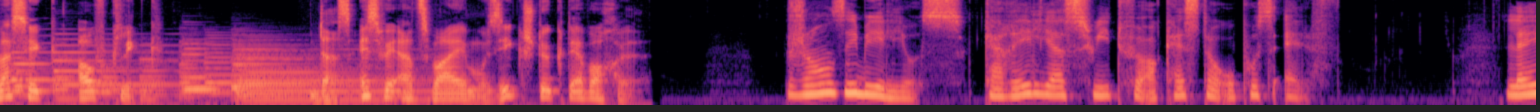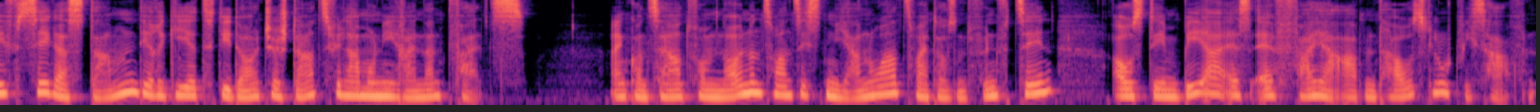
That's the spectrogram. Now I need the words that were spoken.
Klassik auf Klick. Das SWR2 Musikstück der Woche. Jean Sibelius, Karelia Suite für Orchester Opus 11. Leif Segerstam dirigiert die Deutsche Staatsphilharmonie Rheinland-Pfalz. Ein Konzert vom 29. Januar 2015 aus dem BASF Feierabendhaus Ludwigshafen.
